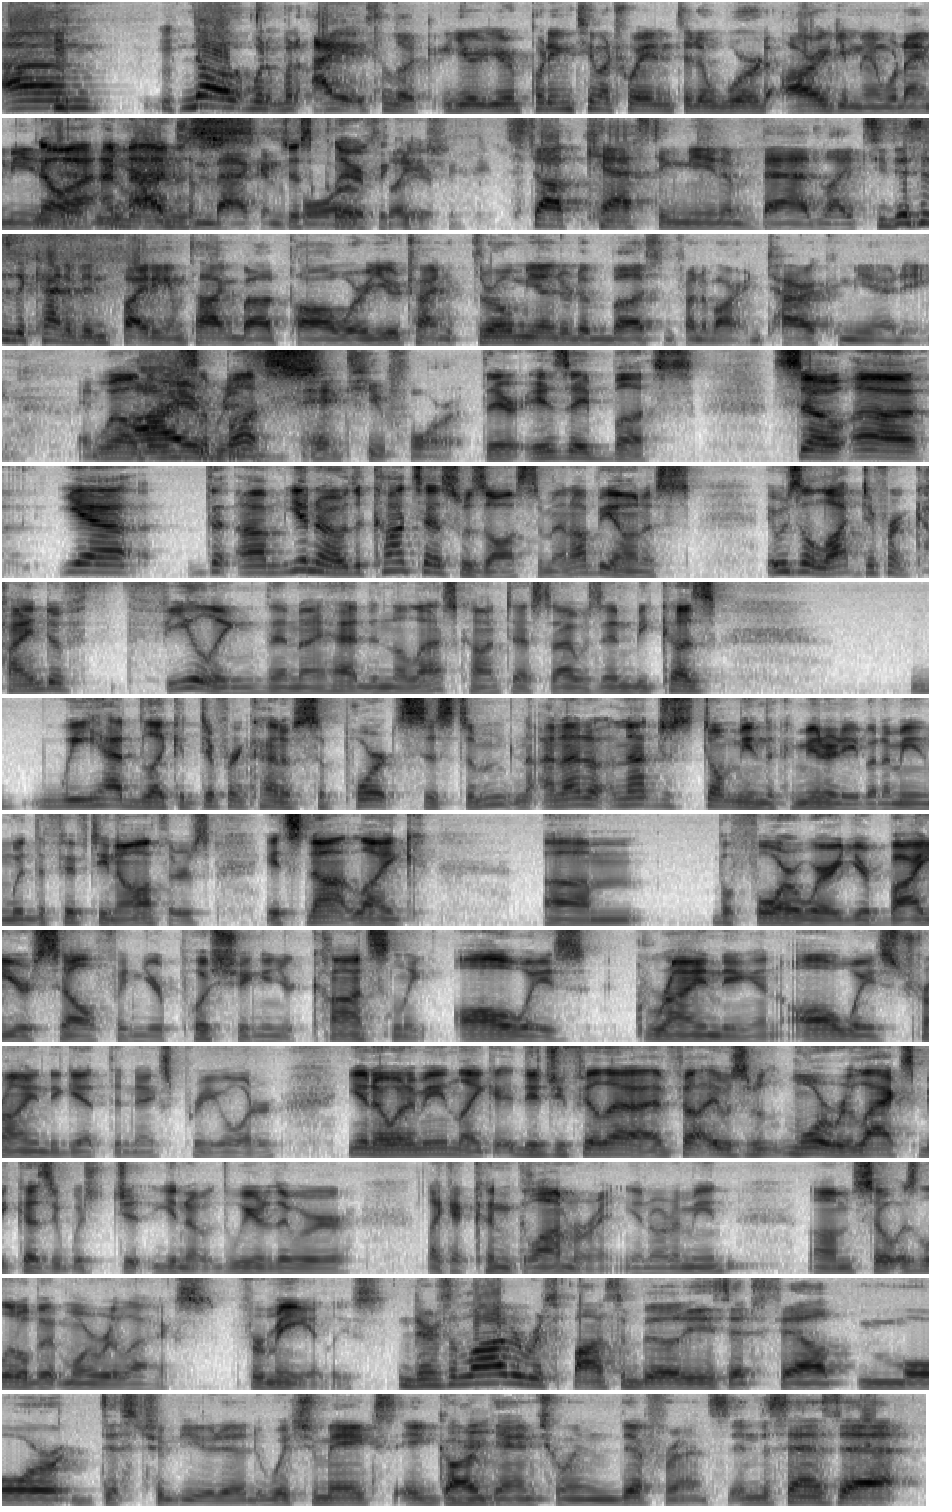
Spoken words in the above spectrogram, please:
Um, no, but, but I look, you're you're putting too much weight into the word argument. What I mean no, I'm, we I'm some back and just forth. clarification. Like, stop casting me in a bad light. See, this is the kind of infighting I'm talking about, Paul, where you're trying to throw me under the bus in front of our entire community. And well, I a bus. resent you for it. There is a bus. So, uh, yeah, the, um, you know, the contest was awesome, and I'll be honest, it was a lot different kind of feeling than I had in the last contest I was in because we had like a different kind of support system. And i don't not just don't mean the community but i mean with the 15 authors it's not like um, before where you're by yourself and you're pushing and you're constantly always grinding and always trying to get the next pre-order. You know what i mean? Like did you feel that? I felt it was more relaxed because it was just, you know we were, they were like a conglomerate. You know what i mean um, so it was a little bit more relaxed for me, at least. There's a lot of responsibilities that felt more distributed, which makes a mm-hmm. gargantuan mm-hmm. difference in the sense that,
